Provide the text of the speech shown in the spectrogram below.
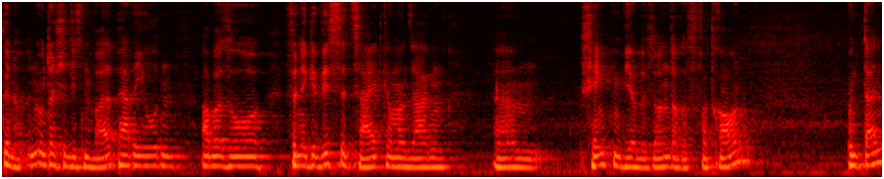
Genau, in unterschiedlichen Wahlperioden, aber so für eine gewisse Zeit kann man sagen, ähm, schenken wir besonderes Vertrauen. Und dann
